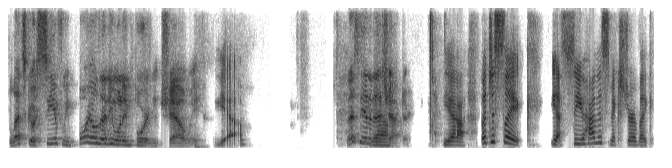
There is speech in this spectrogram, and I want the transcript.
Let's go see if we boiled anyone important, shall we? Yeah. That's the end of yeah. that chapter. Yeah, but just like yes, so you have this mixture of like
